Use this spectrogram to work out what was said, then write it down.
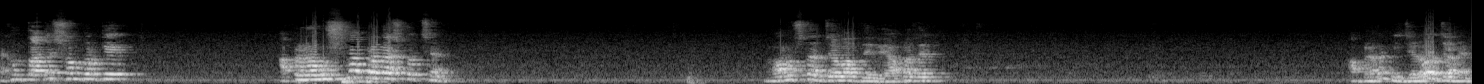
এখন তাদের সম্পর্কে আপনারা উষ্মা প্রকাশ করছেন। মানুষ তার জবাব দেবে। আপনাদের আপনারা নিজেরাও জানেন,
